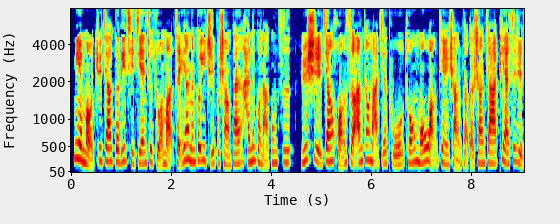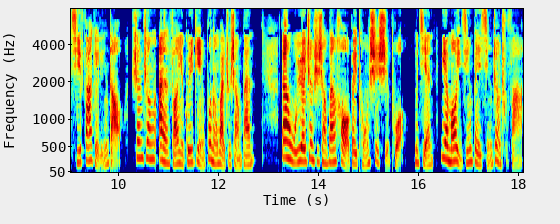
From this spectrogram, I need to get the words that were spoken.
聂某居家隔离期间就琢磨怎样能够一直不上班还能够拿工资，于是将黄色安康码截图从某网店上找到商家 PS 日期发给领导，声称按防疫规定不能外出上班。但五月正式上班后被同事识破，目前聂某已经被行政处罚，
